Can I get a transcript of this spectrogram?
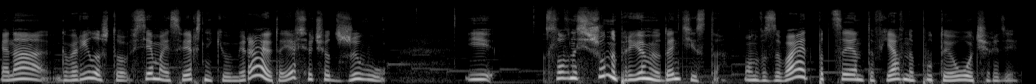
и она говорила, что все мои сверстники умирают, а я все что-то живу. И словно сижу на приеме у дантиста. Он вызывает пациентов, явно путая очереди.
